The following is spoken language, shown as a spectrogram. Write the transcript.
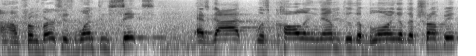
um, from verses one through six, as God was calling them through the blowing of the trumpet,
